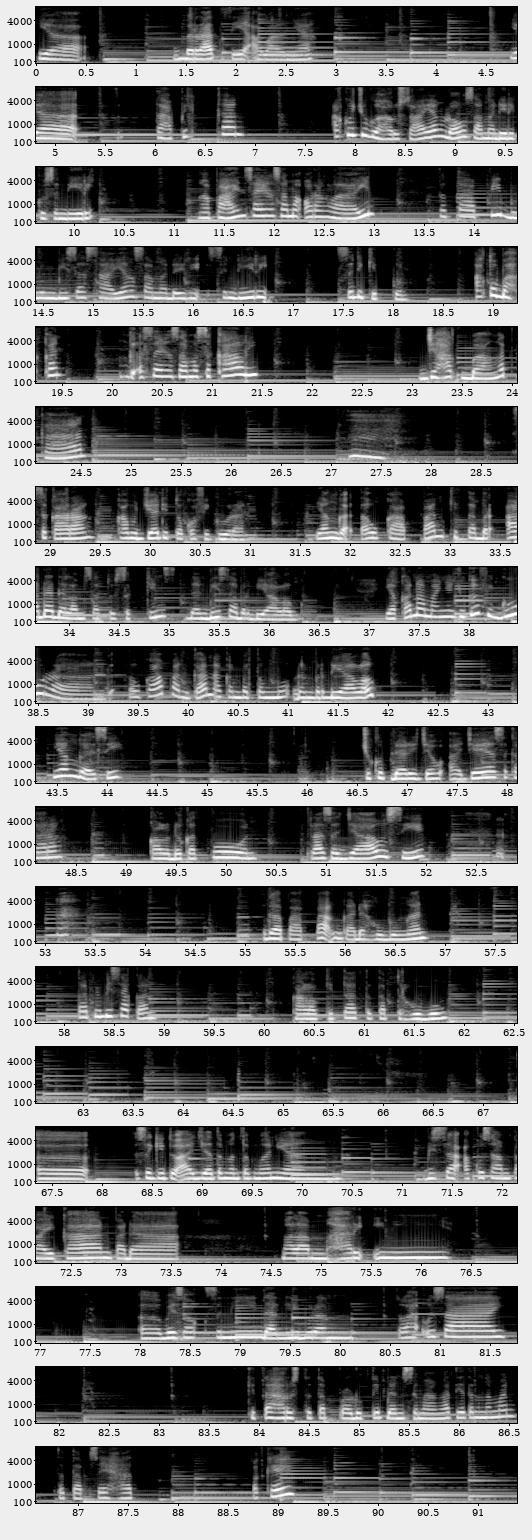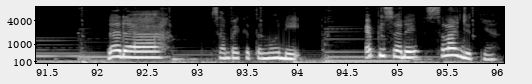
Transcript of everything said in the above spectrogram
Ya, berat sih awalnya. Ya, tapi kan aku juga harus sayang dong sama diriku sendiri. Ngapain sayang sama orang lain, tetapi belum bisa sayang sama diri sendiri sedikit pun. Atau bahkan nggak sayang sama sekali. Jahat banget kan? Sekarang kamu jadi tokoh figuran yang nggak tahu kapan kita berada dalam satu skins dan bisa berdialog. Ya kan namanya juga figuran, nggak tahu kapan kan akan bertemu dan berdialog. Ya nggak sih? Cukup dari jauh aja ya sekarang. Kalau dekat pun terasa jauh sih. Gak apa-apa nggak ada hubungan. Tapi bisa kan? Kalau kita tetap terhubung. Uh, segitu aja teman-teman yang bisa aku sampaikan pada malam hari ini uh, besok Senin dan liburan telah usai. Kita harus tetap produktif dan semangat ya teman-teman, tetap sehat. Oke? Okay? Dadah. Sampai ketemu di episode selanjutnya.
